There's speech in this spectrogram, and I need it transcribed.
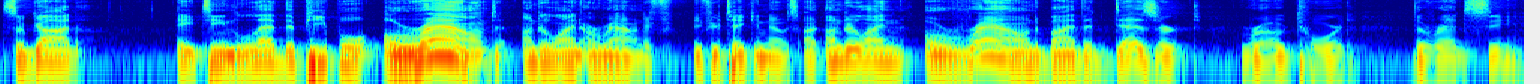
So, God 18 led the people around, underline around if, if you're taking notes, underline around by the desert road toward the Red Sea.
